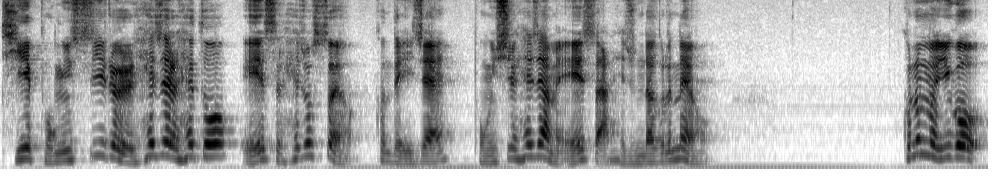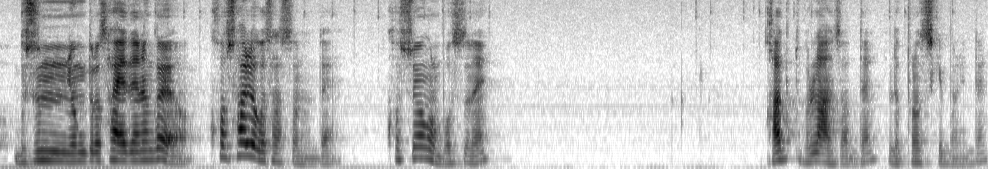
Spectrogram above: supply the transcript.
뒤에 봉인씰을 해제를 해도 AS를 해줬어요. 근데 이제 봉인씰 해제하면 AS 안 해준다 그러네요 그러면 이거 무슨 용도로 사야 되는 거예요? 커수 하려고 샀었는데 커수용을 못 쓰네 가격도 별로 안 싼데? reference 기반인데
